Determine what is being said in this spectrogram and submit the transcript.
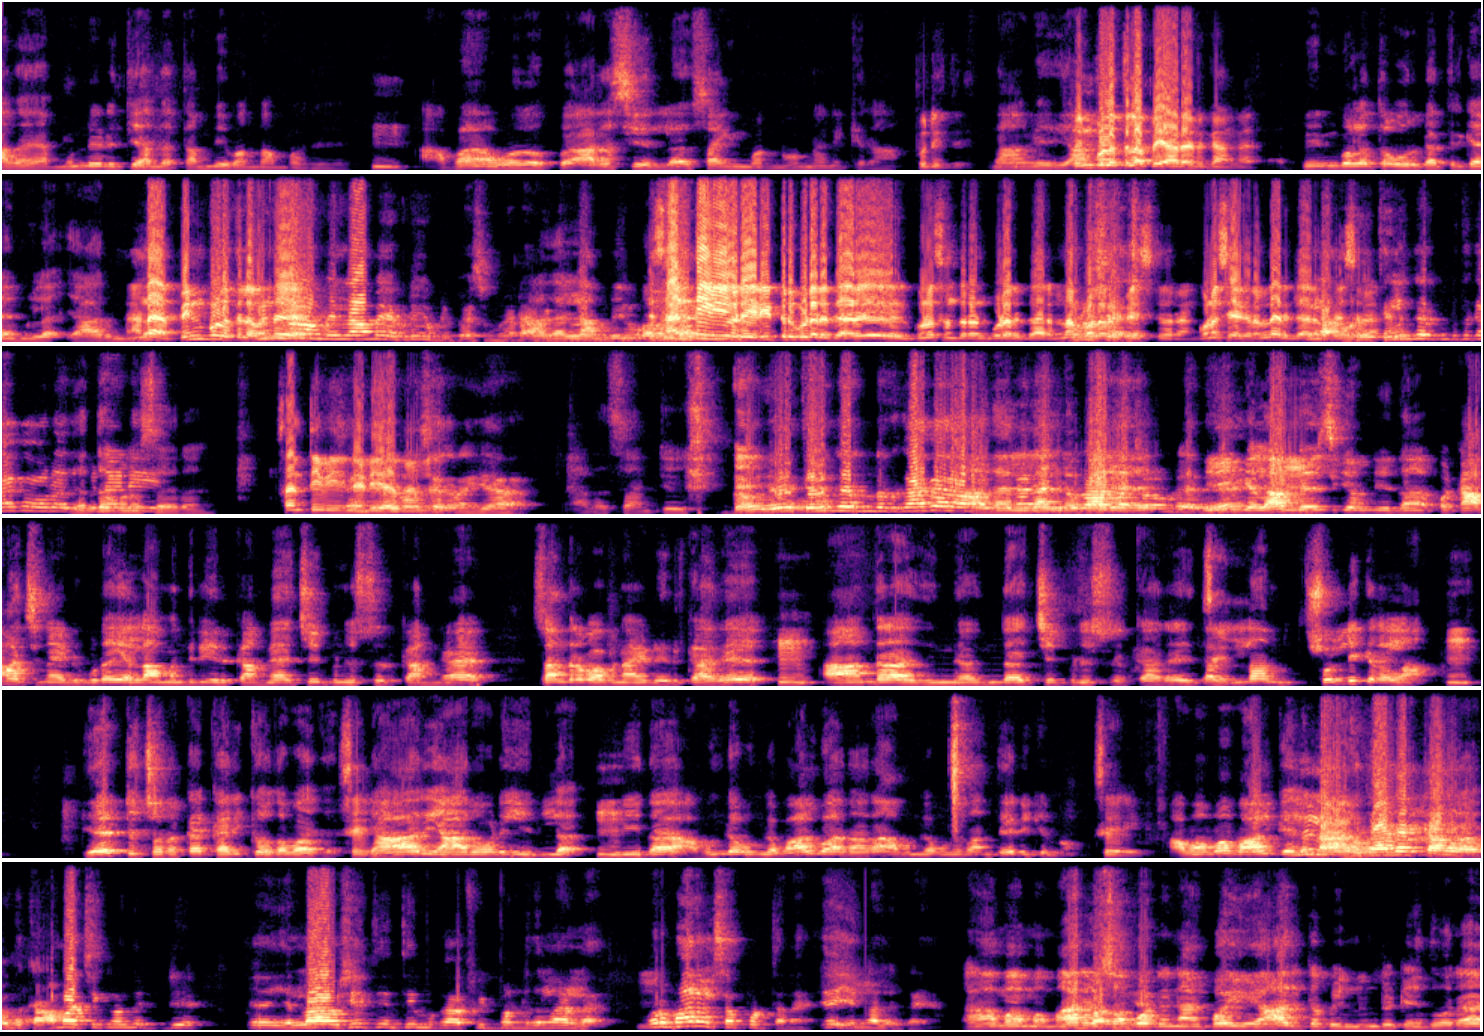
அத முன்னெடுத்து அந்த தம்பி வந்தான் பாரு. அவன் ஒரு அரசியல்ல சைன் பண்ணணும்னு நினைக்கிறான். புரியுது. நாங்க பின்புலத்துல அப்ப யாரும் இருக்காங்க? பின்புலத்துல ஒரு கத்திரிக்காயும் இல்ல யாரும் பின்புலத்துல வந்து இல்லாம எப்படி இப்படி பேச முடியும்? அதெல்லாம். சன் டிவியோட எடிட்டர் கூட இருக்காரு குணசுந்தரன் கூட இருக்காரு. எல்லாம் குணசேகரன். பேசிட்டு வராங்க. குணசேகரன்ல இருக்காரு இல்ல, அவரு பேசுறாரு. தெலுங்கர்ன்றதுக்காக அவர் Gunasekaran? Sun TV Sun TV நடிகர் குணசேகரன் ஐயா. அத அவர் அதெல்லாம் நீங்களா. பேசிக்க வேண்டியதுதான். இப்ப காமாட்சி நாயுடு கூட எல்லா மந்திரி இருக்காங்க சீஃப் மினிஸ்டர் இருக்காங்க சந்திரபாபு நாயுடு இருக்காரு. ஆந்திரா இந்த இந்த சீஃப் மினிஸ்டர் இருக்காரு. இதெல்லாம் சொல்லிக்கிறலாம். ஏட்டு சுரக்கா கறிக்கு உதவாது. யாரு யாரோடையும் இல்ல. புரியுதா? அவங்க அவங்க வாழ்வாதாரம் அவங்க அவங்க தான் தேடிக்கணும். சரி. அவன் வாழ்க்கையில அதுக்காக வந்து காமாட்சிக்கு வந்து எல்லா விஷயத்தையும் திமுக ஃபீட் பண்றதெல்லாம் இல்ல. ஒரு மாரல் சப்போர்ட் தானே? ஏ எங்கால இருக்காங்க ஆமா ஆமா மாரல் சப்போர்ட் நான் போய் யார்கிட்ட போய் நின்றுருக்கேன் இதுவரை.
